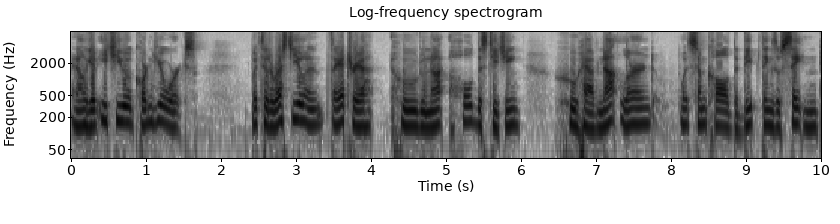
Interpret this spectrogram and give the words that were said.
and I will give each of you according to your works. But to the rest of you in Thyatira who do not hold this teaching, who have not learned what some call the deep things of Satan,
